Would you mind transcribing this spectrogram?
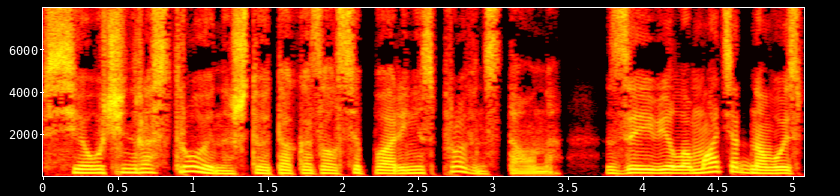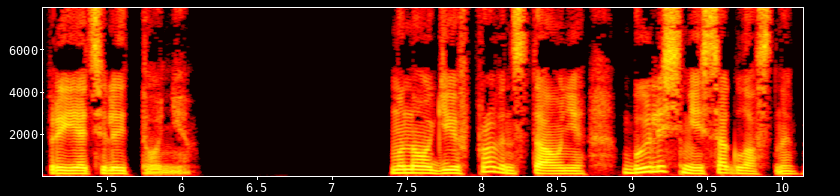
Все очень расстроены, что это оказался парень из Провинстауна, заявила мать одного из приятелей Тони. Многие в Провинстауне были с ней согласны.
